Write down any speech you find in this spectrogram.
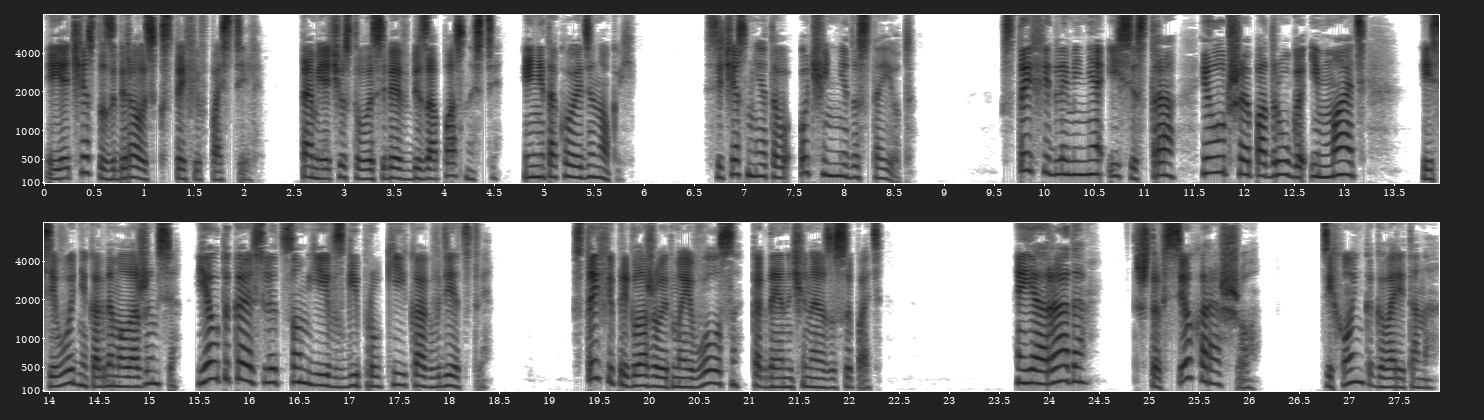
и я часто забиралась к Стефи в постель. Там я чувствовала себя в безопасности и не такой одинокой. Сейчас мне этого очень недостает. Стефи для меня и сестра, и лучшая подруга, и мать. И сегодня, когда мы ложимся, я утыкаюсь лицом ей в сгиб руки, как в детстве. Стефи приглаживает мои волосы, когда я начинаю засыпать. «Я рада, что все хорошо», — тихонько говорит она.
